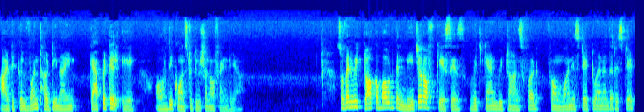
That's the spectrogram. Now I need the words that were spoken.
Article 139 capital A of the Constitution of India. So when we talk about the nature of cases which can be transferred from one state to another state,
